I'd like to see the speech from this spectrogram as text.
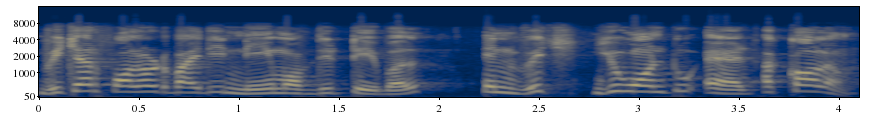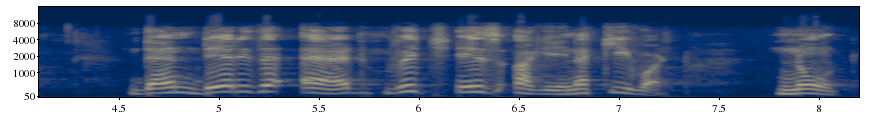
which are followed by the name of the table in which you want to add a column. Then there is a add which is again a keyword. Note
